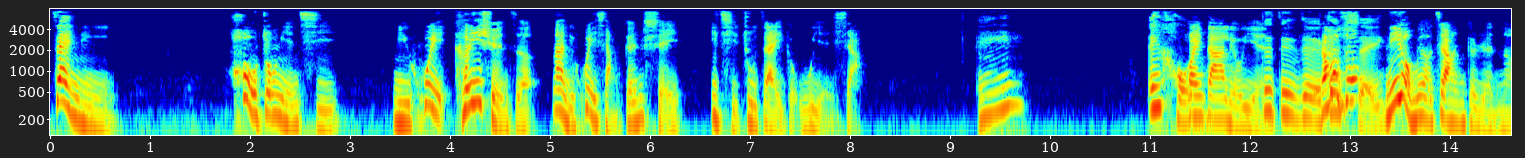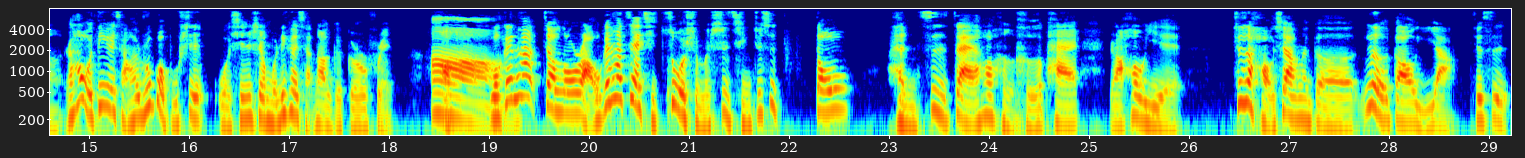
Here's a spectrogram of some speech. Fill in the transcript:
在你后中年期，你会可以选择，那你会想跟谁一起住在一个屋檐下？哎哎，好，欢迎大家留言。对对对。然后说你有没有这样一个人呢？然后我第一个想到，如果不是我先生，我立刻想到一个 girlfriend 啊，oh. 我跟他叫 Laura，我跟他在一起做什么事情，就是。都很自在，然后很合拍，然后也就是好像那个乐高一样，就是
